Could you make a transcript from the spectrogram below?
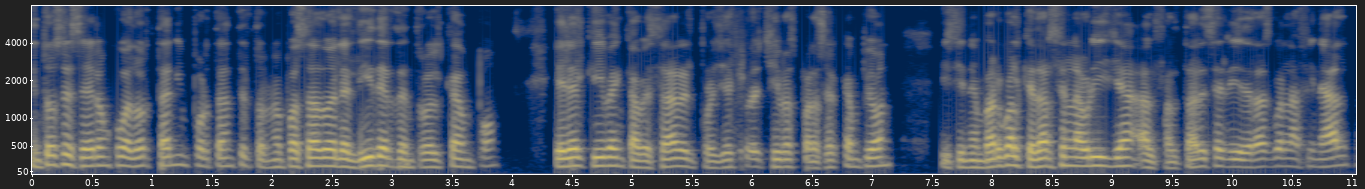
entonces era un jugador tan importante el torneo pasado, era el líder dentro del campo, era el que iba a encabezar el proyecto de Chivas para ser campeón y sin embargo al quedarse en la orilla, al faltar ese liderazgo en la final,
